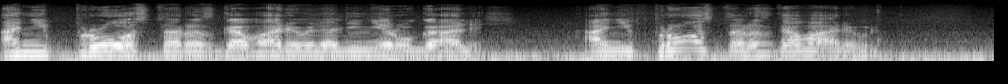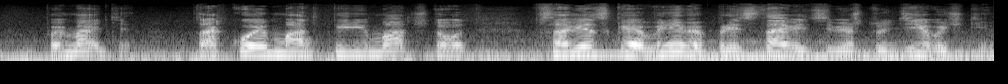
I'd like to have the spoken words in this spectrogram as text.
Они просто разговаривали, они не ругались. Они просто разговаривали. Понимаете? Такой мат-перемат, что вот в советское время представить себе, что девочки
